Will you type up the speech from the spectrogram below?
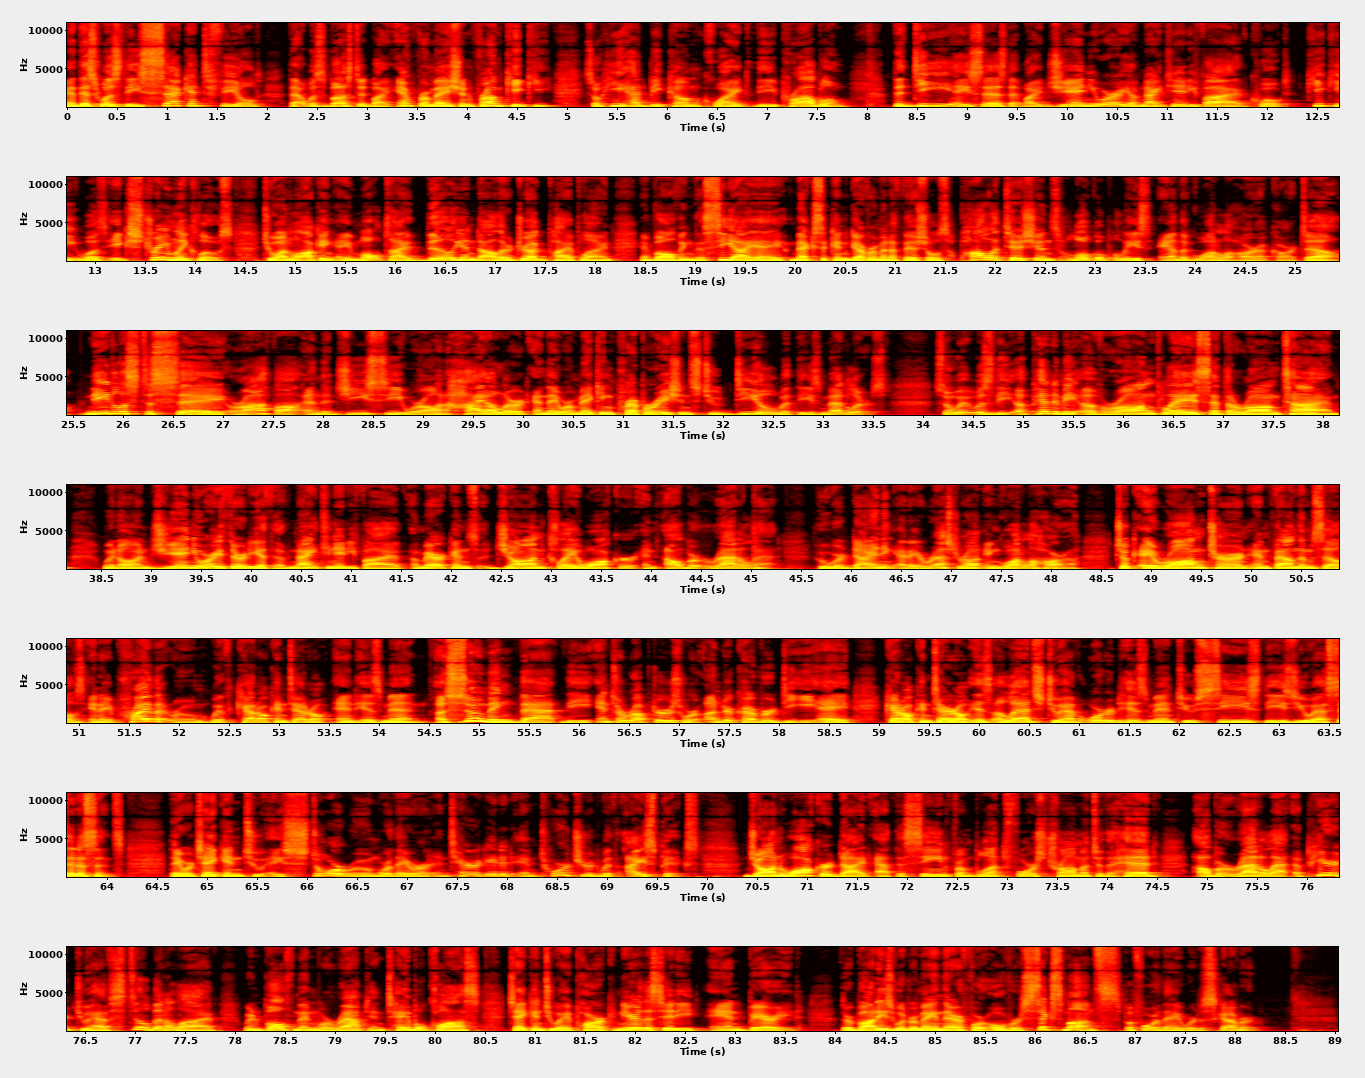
And this was the second field that was busted by information from Kiki, so he had become quite the problem. The DEA says that by January of 1985, quote, Kiki was extremely close to unlocking a multi billion dollar drug pipeline involving the CIA, Mexican government officials, politicians, local police, and the Guadalajara cartel. Needless to say, Rafa and the GC were on high alert and they were making preparations to deal with these meddlers. So it was the epitome of wrong place at the wrong time when on January 30th of 1985, Americans John Clay Walker and Albert Radelat, who were dining at a restaurant in Guadalajara, took a wrong turn and found themselves in a private room with Caro Quintero and his men. Assuming that the interrupters were undercover DEA, Caro Quintero is alleged to have ordered his men to seize these U.S. citizens. They were taken to a storeroom where they were interrogated and tortured with ice picks. John Walker died at the scene from blunt force trauma to the head. Albert Radelat appeared to have still been alive when both men were wrapped in tablecloths, taken to a park near the city, and buried. Their bodies would remain there for over six months before they were discovered.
